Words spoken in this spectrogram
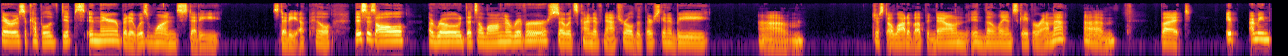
there was a couple of dips in there, but it was one steady, steady uphill. This is all a road that's along a river, so it's kind of natural that there's going to be um, just a lot of up and down in the landscape around that. Um, but it, I mean,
